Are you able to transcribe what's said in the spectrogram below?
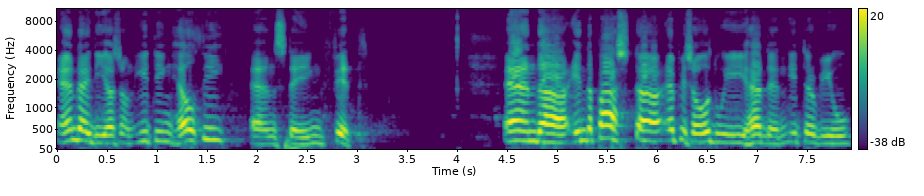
and ideas on eating healthy and staying fit. And in the past episode, we had an interview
